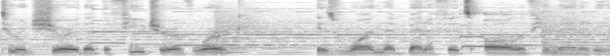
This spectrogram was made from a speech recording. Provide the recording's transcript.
to ensure that the future of work is one that benefits all of humanity.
